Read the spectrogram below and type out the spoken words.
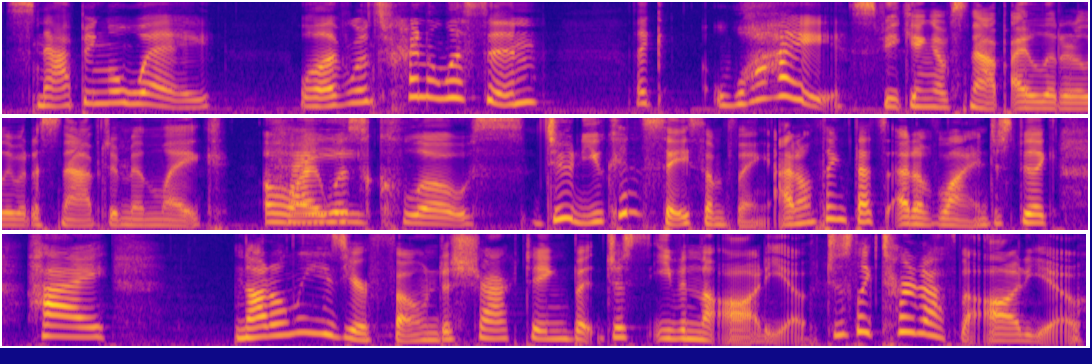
snapping away while everyone's trying to listen. Like, why? Speaking of snap, I literally would have snapped him and like, Oh, I was close. dude, you can say something. I don't think that's out of line. Just be like, hi. Not only is your phone distracting, but just even the audio. Just like turn off the audio.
